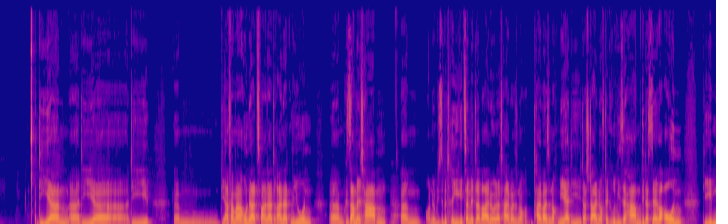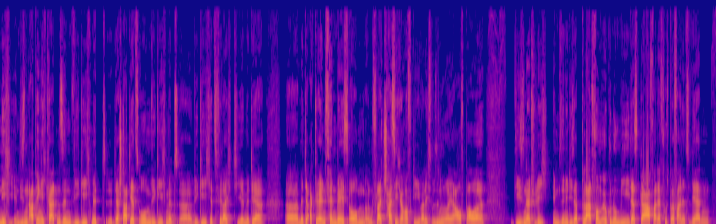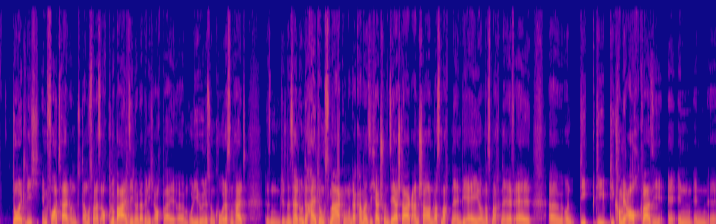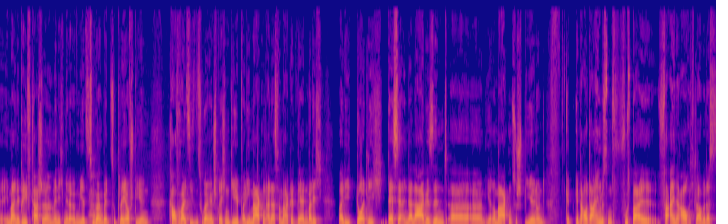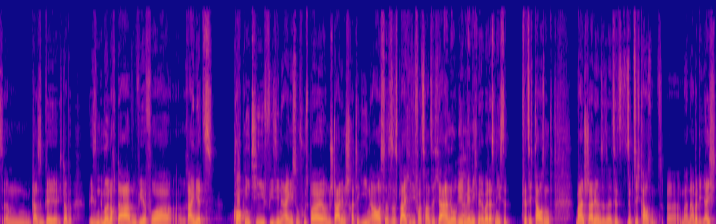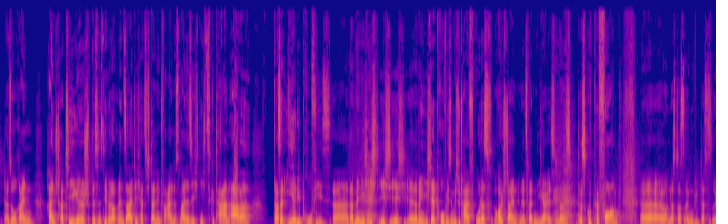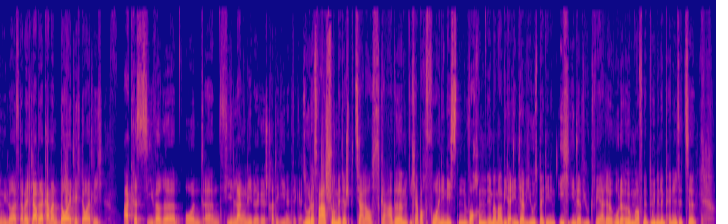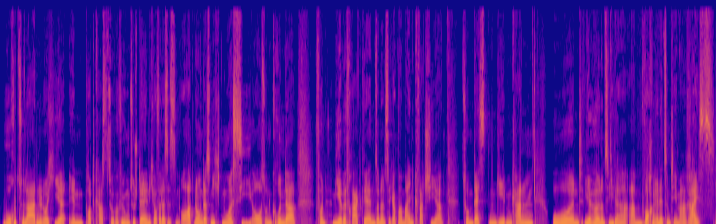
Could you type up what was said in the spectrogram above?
die, ähm, äh, die, äh, die ähm, die einfach mal 100, 200, 300 Millionen ähm, gesammelt haben. Ja. Ähm, und um diese Beträge geht's ja mittlerweile oder teilweise noch, teilweise noch mehr, die das Stadion auf der Grünwiese haben, die das selber ownen, die eben nicht in diesen Abhängigkeiten sind, wie gehe ich mit der Stadt jetzt um, wie gehe ich mit, äh, wie gehe ich jetzt vielleicht hier mit der, äh, mit der aktuellen Fanbase um und vielleicht scheiße ich auch auf die, weil ich sowieso nur neue aufbaue. Die sind natürlich im Sinne dieser Plattformökonomie, das GAFA der Fußballvereine zu werden, deutlich im Vorteil. Und da muss man das auch global sehen. Und da bin ich auch bei ähm, Uli Hoeneß und Co. Das sind halt, das sind, das sind halt Unterhaltungsmarken. Und da kann man sich halt schon sehr stark anschauen, was macht eine NBA und was macht eine NFL. Äh, und die, die, die kommen ja auch quasi in, in, äh, in meine Brieftasche, wenn ich mir da irgendwie jetzt Zugang bei, zu Playoff-Spielen kaufe, weil es diesen Zugang entsprechend gibt, weil die Marken anders vermarktet werden, weil ich, weil die deutlich besser in der Lage sind, äh, äh ihre Marken zu spielen und genau dahin müssen Fußballvereine auch. Ich glaube, dass ähm, da sind wir, ich glaube, wir sind immer noch da, wo wir vor rein jetzt kognitiv, wie sehen eigentlich so Fußball- und Stadionstrategien aus? Das ist das gleiche wie vor 20 Jahren, nur reden ja. wir nicht mehr über das nächste 40.000 Mann Stadion, sondern jetzt 70.000 äh, Mann. Aber die, also rein, rein strategisch, Business Development seitig hat sich dann den Verein aus meiner Sicht nichts getan. Aber da seid ihr die Profis. Äh, da bin ich, ich, ich, ich, äh, da bin ich der Profis und bin total froh, dass Holstein in der zweiten Liga ist und dass das gut performt äh, und dass das irgendwie, dass das irgendwie läuft. Aber ich glaube, da kann man deutlich, deutlich aggressivere und ähm, viel langlebige Strategien entwickeln. So, das war's schon mit der Spezialausgabe. Ich habe auch vor, in den nächsten Wochen immer mal wieder Interviews, bei denen ich interviewt werde oder irgendwo auf einer Bühne in einem Panel sitze, hochzuladen und euch hier im Podcast zur Verfügung zu stellen. Ich hoffe, das ist in Ordnung, dass nicht nur CEOs und Gründer von mir befragt werden, sondern dass ich auch mal meinen Quatsch hier zum Besten geben kann. Und wir hören uns wieder am Wochenende zum Thema Reis.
